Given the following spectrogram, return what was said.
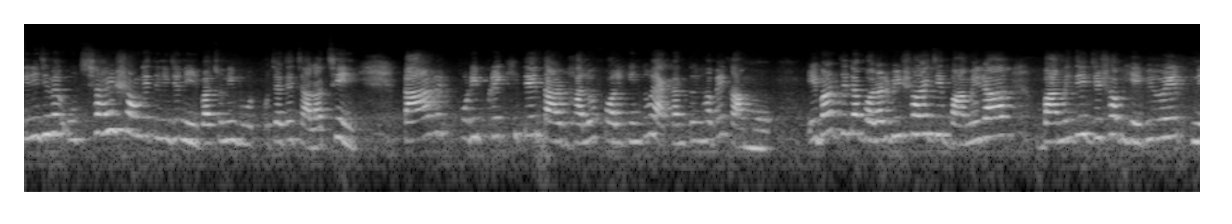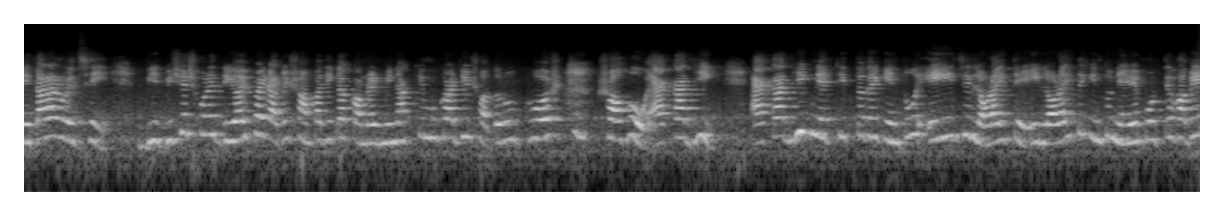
তিনি যেভাবে উৎসাহের সঙ্গে তিনি যে নির্বাচনী ভোট প্রচার যে চালাচ্ছেন, তার পরিপ্রেক্ষিতে তার ভালো ফল কিন্তু একান্তই হবে কাম্য। এবার যেটা বলার বিষয় যে বামেরা, বামেদের যেসব হেভিওয়েট নেতারা রয়েছে বিশেষ করে ডিওয়াইফাই রাজ্যের সম্পাদিকা কমরেড মীনাক্ষী মুখার্জি, শতরূপ ঘোষ সহ একাধিক একাধিক নেতৃত্বদের কিন্তু এই যে লড়াইতে, এই লড়াইতে কিন্তু নেমে পড়তে হবে।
